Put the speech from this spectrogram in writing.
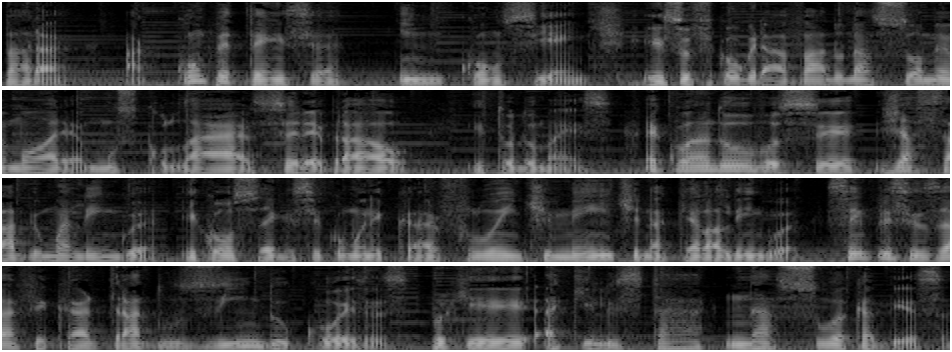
para a competência inconsciente. Isso ficou gravado na sua memória muscular, cerebral e tudo mais. É quando você já sabe uma língua e consegue se comunicar fluentemente naquela língua, sem precisar ficar traduzindo coisas, porque aquilo está na sua cabeça.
